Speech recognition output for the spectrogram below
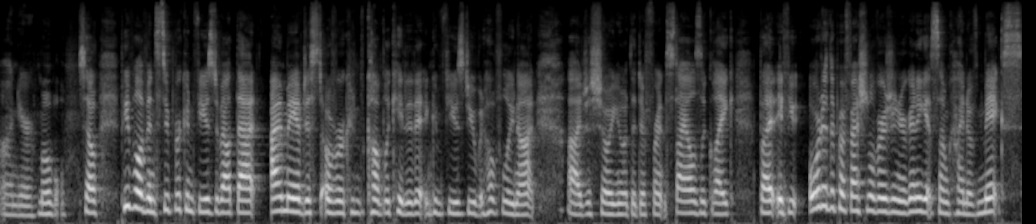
on your mobile. So people have been super confused about that. I may have just overcomplicated it and confused you, but hopefully not. Uh, just showing you what the different styles look like. But if you order the professional version, you're going to get some kind of mix.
